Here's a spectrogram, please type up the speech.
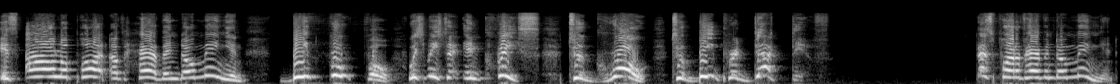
It's all a part of having dominion. Be fruitful, which means to increase, to grow, to be productive. That's part of having dominion.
